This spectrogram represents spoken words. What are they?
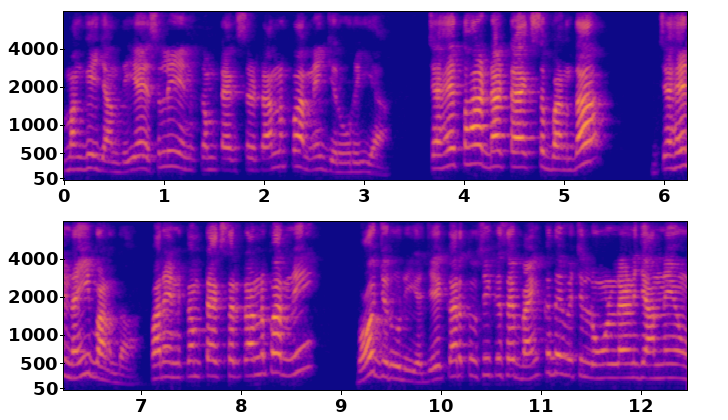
ਮੰਗੀ ਜਾਂਦੀ ਹੈ, ਇਸ ਲਈ ਇਨਕਮ ਟੈਕਸ ਰਿਟਰਨ ਭਰਨੀ ਜ਼ਰੂਰੀ ਆ। ਚਾਹੇ ਤੁਹਾਡਾ ਟੈਕਸ ਬਣਦਾ, ਚਾਹੇ ਨਹੀਂ ਬਣਦਾ, ਪਰ ਇਨਕਮ ਟੈਕਸ ਰਿਟਰਨ ਭਰਨੀ ਬਹੁਤ ਜ਼ਰੂਰੀ ਹੈ ਜੇਕਰ ਤੁਸੀਂ ਕਿਸੇ ਬੈਂਕ ਦੇ ਵਿੱਚ ਲੋਨ ਲੈਣ ਜਾਂਦੇ ਹੋ,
